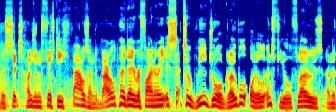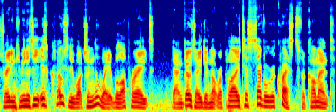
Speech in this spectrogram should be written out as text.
The 650,000 barrel per day refinery is set to redraw global oil and fuel flows, and the trading community is closely watching the way it will operate. Dangote did not reply to several requests for comment.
